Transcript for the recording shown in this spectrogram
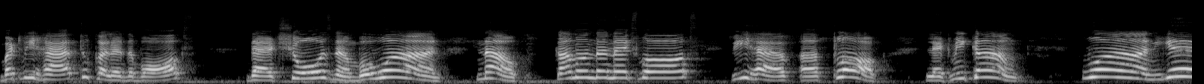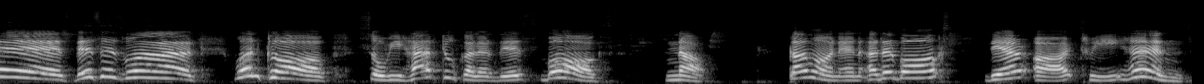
But we have to color the box that shows number one. Now, come on the next box. We have a clock. Let me count. One. Yes, this is one. One clock. So we have to color this box. Now, Come on another box. There are three hens.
